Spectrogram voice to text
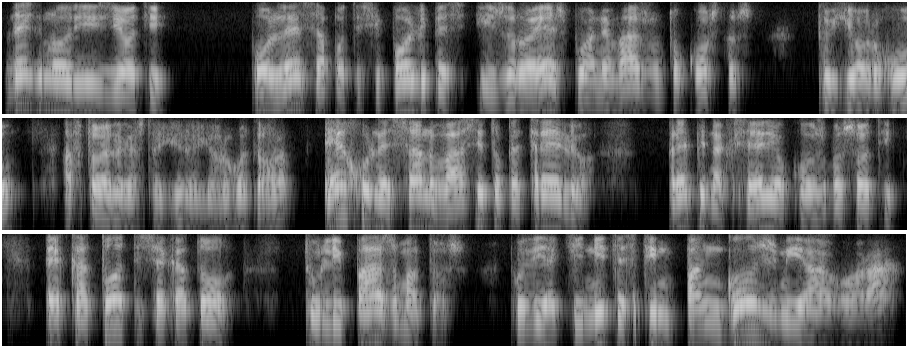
δεν γνωρίζει ότι πολλές από τις υπόλοιπες εισρωές που ανεβάζουν το κόστος του Γιώργου, αυτό έλεγα στον κύριο Γιώργο τώρα, έχουν σαν βάση το πετρέλαιο. Πρέπει να ξέρει ο κόσμος ότι 100% του λιπάσματος που διακινείται στην παγκόσμια αγορά,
